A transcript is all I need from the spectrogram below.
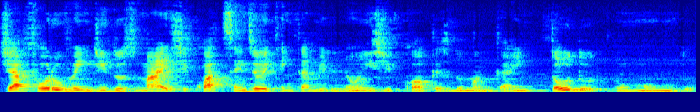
já foram vendidos mais de 480 milhões de cópias do mangá em todo o mundo.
